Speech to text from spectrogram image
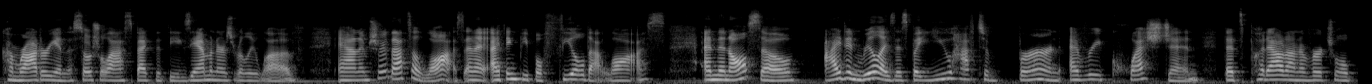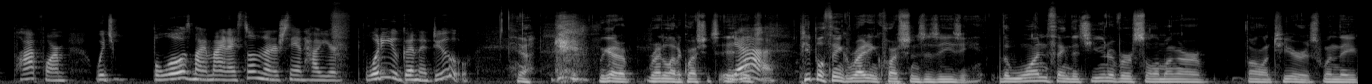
camaraderie and the social aspect that the examiners really love. And I'm sure that's a loss. And I, I think people feel that loss. And then also, I didn't realize this, but you have to burn every question that's put out on a virtual platform, which blows my mind. I still don't understand how you're. What are you gonna do? Yeah, we got to write a lot of questions. It, yeah. People think writing questions is easy. The one thing that's universal among our volunteers when they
